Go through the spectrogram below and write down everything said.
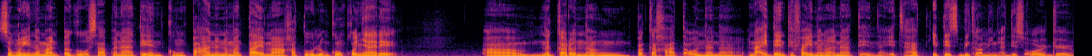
So ngayon naman, pag-uusapan natin kung paano naman tayo makakatulong kung kunyari um, nagkaroon ng pagkakataon na, na na-identify na nga natin na it's, it is becoming a disorder,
